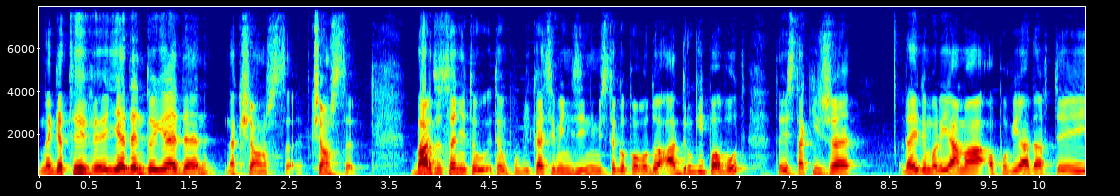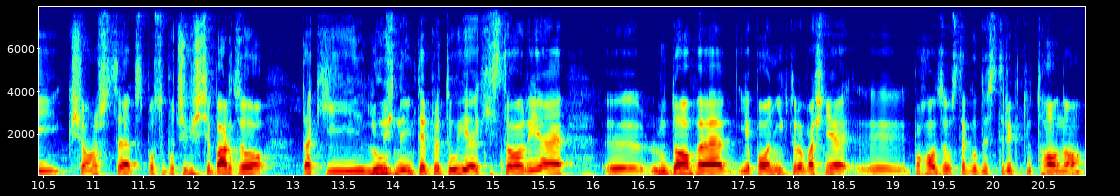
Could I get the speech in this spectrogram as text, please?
negatywy jeden do jeden na książce, w książce. Bardzo cenię tę, tę publikację między innymi z tego powodu, a drugi powód to jest taki, że Daido Moriyama opowiada w tej książce w sposób oczywiście bardzo taki luźny, interpretuje historie y, ludowe Japonii, które właśnie y, pochodzą z tego dystryktu Tono.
